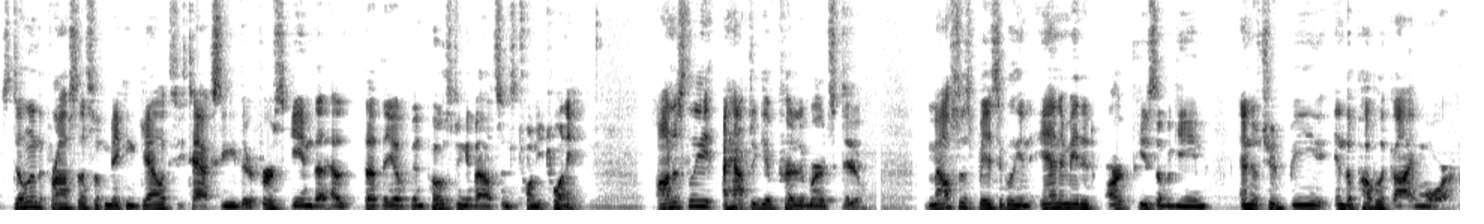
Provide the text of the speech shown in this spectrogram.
still in the process of making Galaxy Taxi their first game that has that they have been posting about since 2020. Honestly, I have to give credit where it's due. Mouse is basically an animated art piece of a game, and it should be in the public eye more.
